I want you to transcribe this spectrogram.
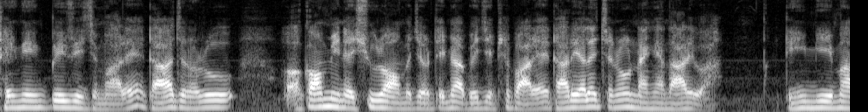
ထိန်းသိမ်းပေးစေချင်ပါတယ်ဒါကကျွန်တော်တို့အကောင့်မြင့်နဲ့ရှူတော့အောင်ကျွန်တော်တင်ပြပေးခြင်းဖြစ်ပါတယ်ဒါတွေကလည်းကျွန်တော်တို့နိုင်ငံသားတွေပါ ဒီမြေမှာ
